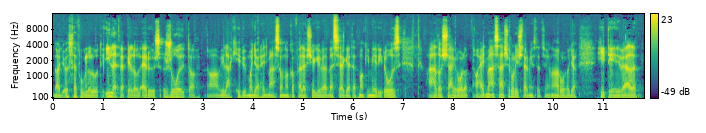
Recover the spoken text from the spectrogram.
nagy összefoglalót, illetve például Erős Zsolt, a, a világhírű magyar hegymászónak a feleségével beszélgetett Maki Méri Róz a házasságról, a hegymászásról, és természetesen arról, hogy a hitével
